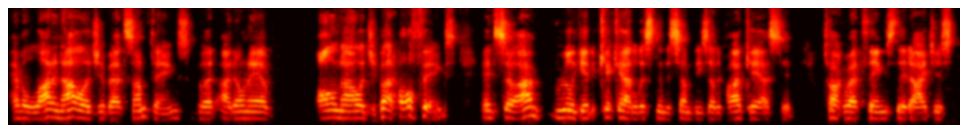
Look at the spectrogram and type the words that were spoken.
have a lot of knowledge about some things, but I don't have all knowledge about all things. And so I'm really getting a kick out of listening to some of these other podcasts that talk about things that I just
